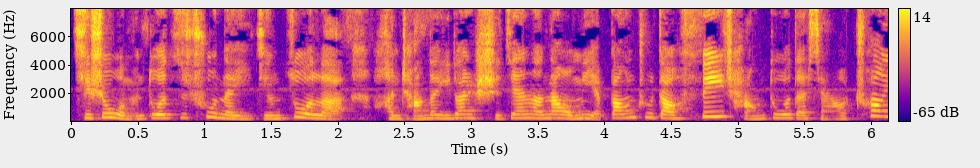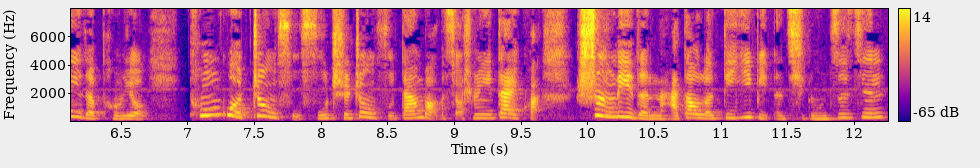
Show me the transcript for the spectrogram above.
其实我们多资处呢已经做了很长的一段时间了。那我们也帮助到非常多的想要创业的朋友，通过政府扶持、政府担保的小生意贷款，顺利的拿到了第一笔的启动资金。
